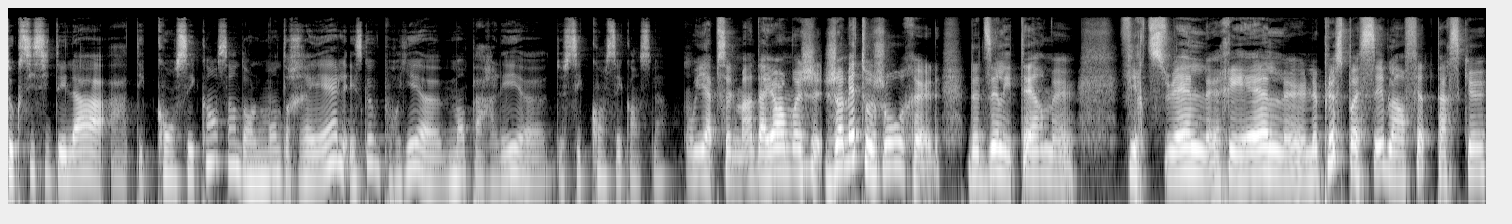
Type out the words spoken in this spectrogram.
toxicité-là a des conséquences hein, dans le monde réel. Est-ce que vous pourriez euh, m'en parler euh, de ces conséquences-là? Oui, absolument. D'ailleurs, moi, je, mets toujours euh, de dire les termes virtuel, réel, le plus possible en fait, parce que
